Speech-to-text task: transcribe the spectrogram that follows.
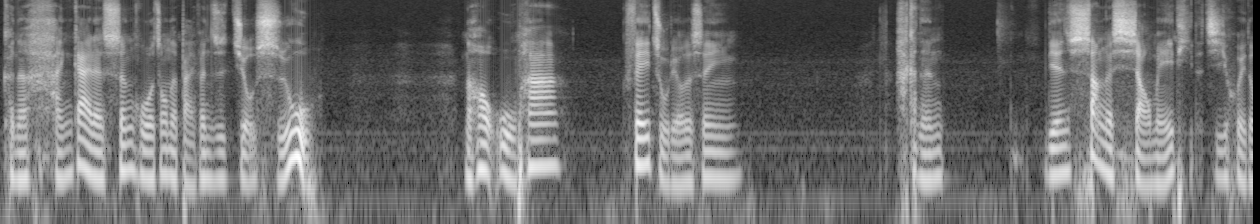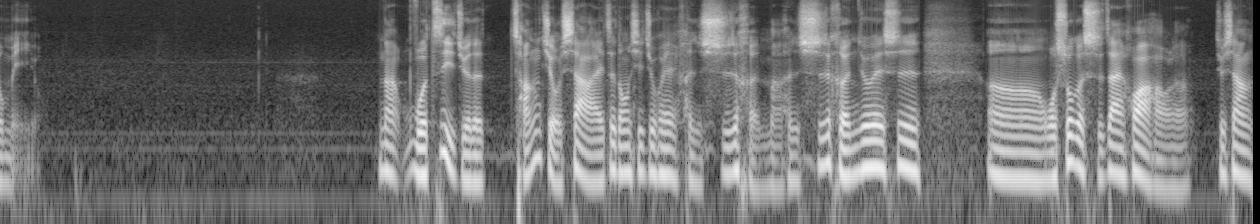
可能涵盖了生活中的百分之九十五。然后五趴非主流的声音，他可能连上个小媒体的机会都没有。那我自己觉得，长久下来，这东西就会很失衡嘛，很失衡，就会是，嗯、我说个实在话好了，就像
